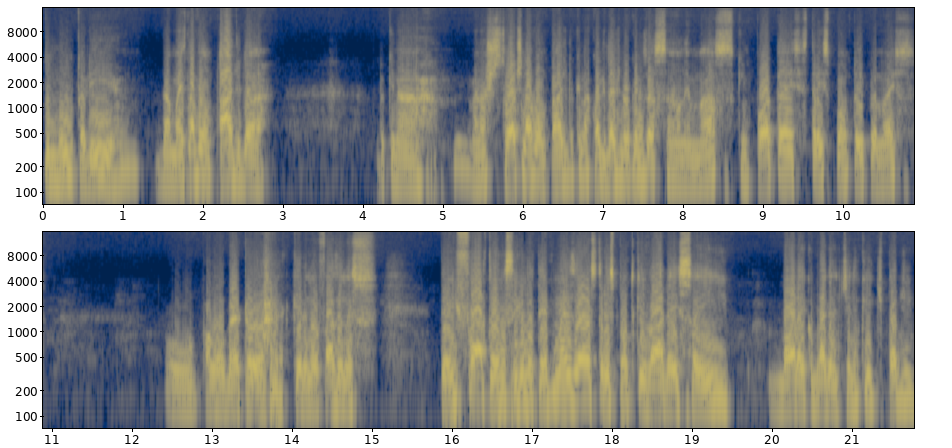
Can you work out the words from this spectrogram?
Tumulto ali, dá mais na vontade da do que na mais na sorte na vontade do que na qualidade da organização, né? Mas o que importa é esses três pontos aí para nós. O Paulo Roberto querendo fazer nós ter um infarto aí no segundo tempo, mas é os três pontos que vale. É isso aí. Bora aí com o Bragantino que a gente pode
